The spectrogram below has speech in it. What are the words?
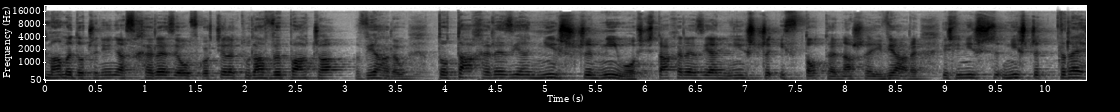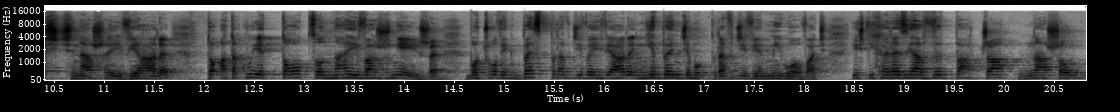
mamy do czynienia z herezją w Kościele, która wypacza wiarę. To ta herezja niszczy miłość, ta herezja niszczy istotę naszej wiary. Jeśli niszczy, niszczy treść naszej wiary, to atakuje to, co najważniejsze, bo człowiek bez prawdziwej wiary nie będzie mógł prawdziwie miłować. Jeśli herezja wypacza naszą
